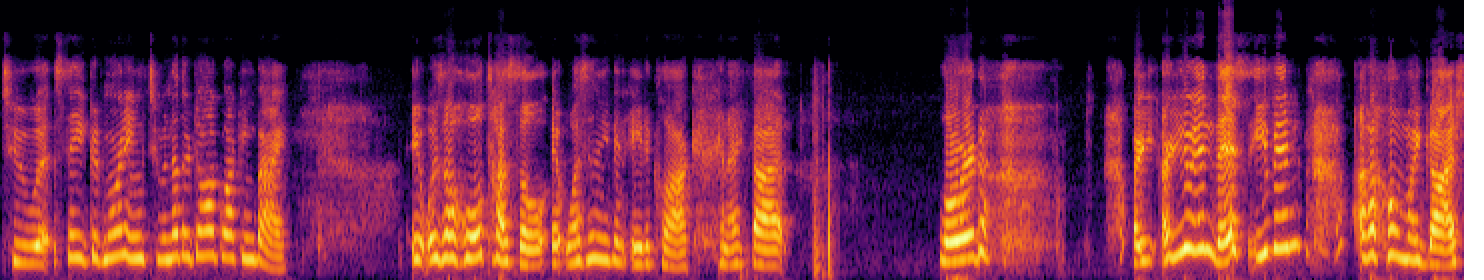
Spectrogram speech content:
to say good morning to another dog walking by. It was a whole tussle. It wasn't even eight o'clock. And I thought, Lord, are you, are you in this even? Oh my gosh.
